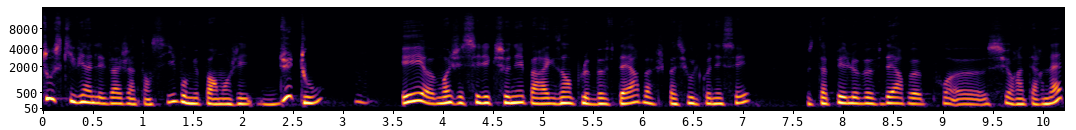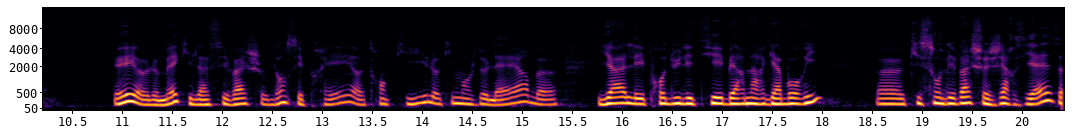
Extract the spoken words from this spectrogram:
tout ce qui vient de l'élevage intensif, vaut mieux pas en manger du tout. Et euh, moi, j'ai sélectionné par exemple le bœuf d'herbe. Je ne sais pas si vous le connaissez. Vous tapez le bœuf d'herbe sur Internet. Et euh, le mec, il a ses vaches dans ses prés, euh, tranquilles, qui mangent de l'herbe. Il y a les produits laitiers Bernard Gabory, euh, qui sont des vaches jerseyaises,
